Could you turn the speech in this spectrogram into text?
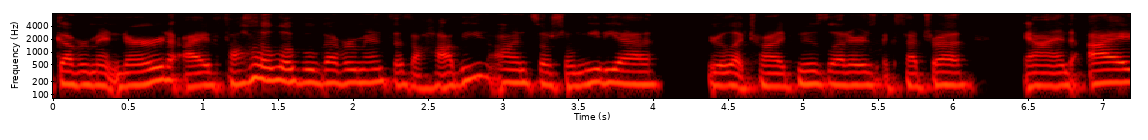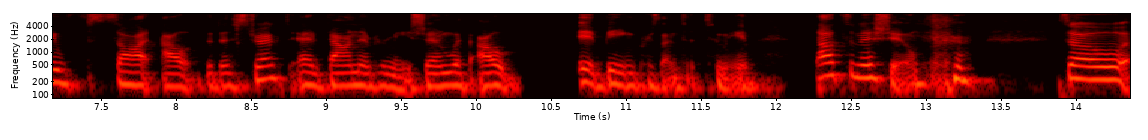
government nerd. I follow local governments as a hobby on social media, through electronic newsletters, etc. And I sought out the district and found information without it being presented to me. That's an issue. so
